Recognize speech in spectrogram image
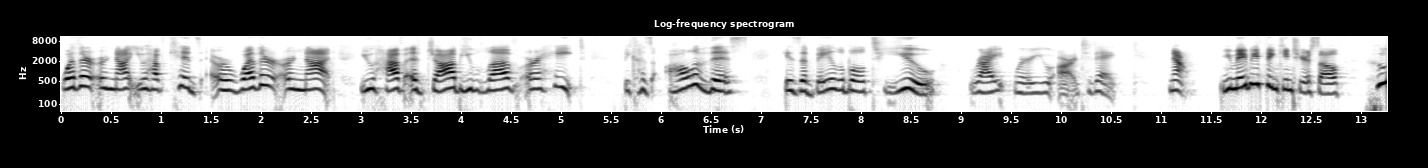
whether or not you have kids or whether or not you have a job you love or hate, because all of this is available to you right where you are today. Now, you may be thinking to yourself, who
